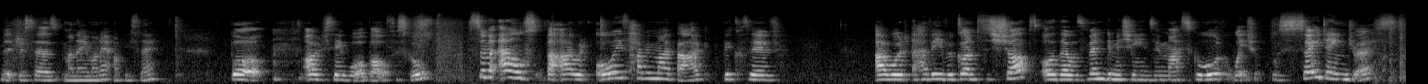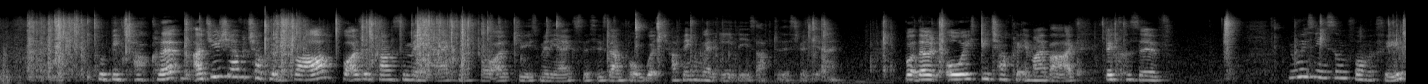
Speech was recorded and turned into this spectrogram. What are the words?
That just says my name on it, obviously but obviously water bottle for school. Something else that I would always have in my bag because of I would have either gone to the shops or there was vending machines in my school which was so dangerous would be chocolate. I'd usually have a chocolate bar but I just found some mini eggs and I thought I'd use mini eggs for this example which I think I'm going to eat these after this video. But there would always be chocolate in my bag because of you always need some form of food.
